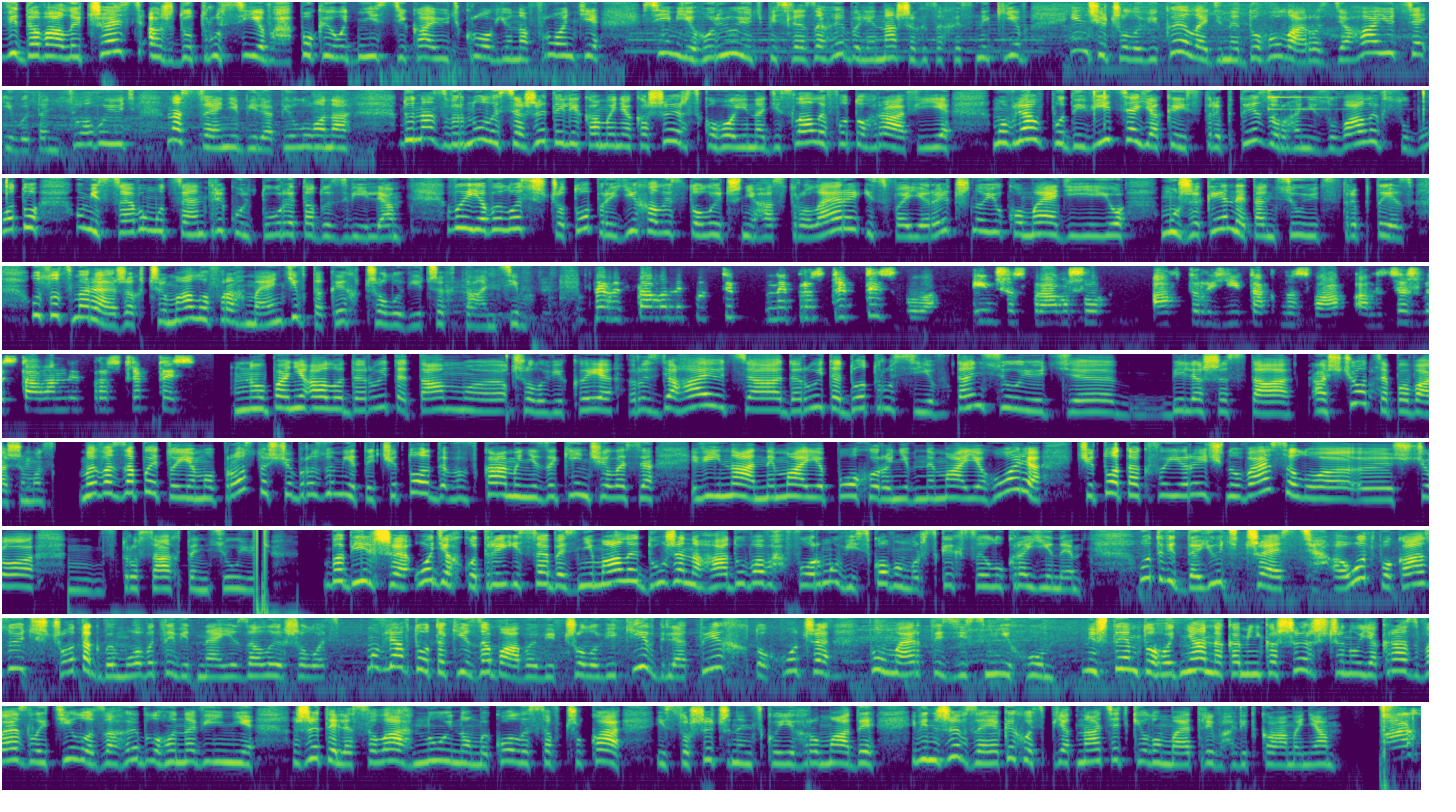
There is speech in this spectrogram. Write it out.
Віддавали честь аж до трусів. Поки одні стікають кров'ю на фронті, сім'ї горюють після загибелі наших захисників. Інші чоловіки ледь не догола роздягаються і витанцьовують на сцені біля пілона. До нас звернулися жителі Каменя-Каширського і надіслали фотографії. Мовляв, подивіться, який стриптиз організували в суботу у місцевому центрі культури та дозвілля. Виявилось, що то приїхали столичні гастролери із феєричною комедією. Мужики не танцюють стриптиз. У соцмережах чимало фрагментів таких чоловічих танців. Це вистава не про не про стриптиз була. Інша справа, що автор її так назвав, але це ж вистава не про стриптиз. Ну, пані Алло, даруйте, там е, чоловіки роздягаються, даруйте до трусів, танцюють е, біля шеста. А що це по-вашому? Ми вас запитуємо просто, щоб розуміти, чи то в камені закінчилася війна, немає похоронів, немає горя, чи то так феєрично весело, е, що в трусах танцюють. Ба більше одяг, котрий із себе знімали, дуже нагадував форму військово-морських сил України. От віддають честь, а от показують, що так би мовити від неї залишилось. Мовляв, то такі забави від чоловіків для тих, хто хоче померти зі сміху. Між тим, того дня на Камінькаширщину якраз везли тіло загиблого на війні жителя села Гнуйно Миколи Савчука із Сошичненської громади. Він жив за якихось 15 кілометрів від каменя.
